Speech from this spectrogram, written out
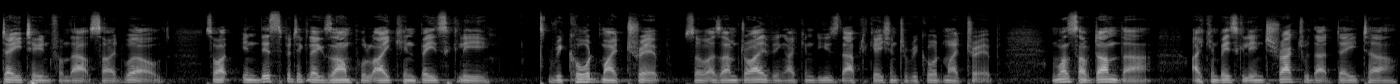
data in from the outside world. So in this particular example, I can basically record my trip. So as I'm driving, I can use the application to record my trip. And once I've done that, I can basically interact with that data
